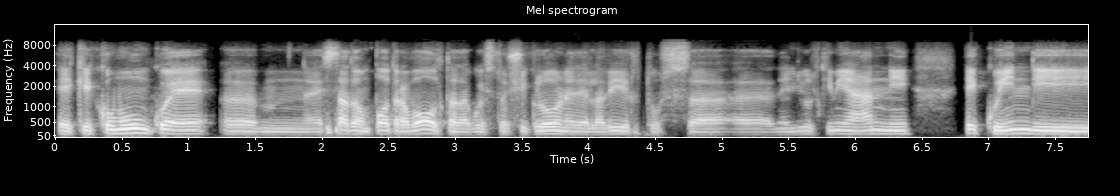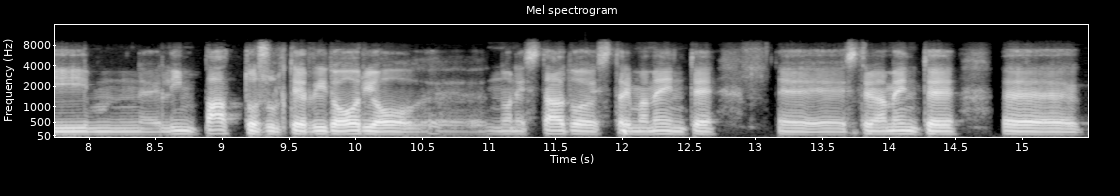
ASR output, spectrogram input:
e che comunque ehm, è stata un po' travolta da questo ciclone della Virtus eh, negli ultimi anni e quindi mh, l'impatto sul territorio eh, non è stato estremamente eh, estremamente, eh,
